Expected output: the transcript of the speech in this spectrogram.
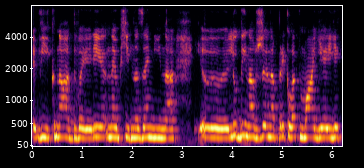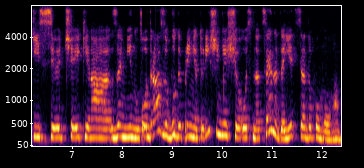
вікна, двері, необхідна заміна, е, людина вже, наприклад, має якісь чеки на заміну, одразу буде прийнято рішення, що ось на це надається допомога.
